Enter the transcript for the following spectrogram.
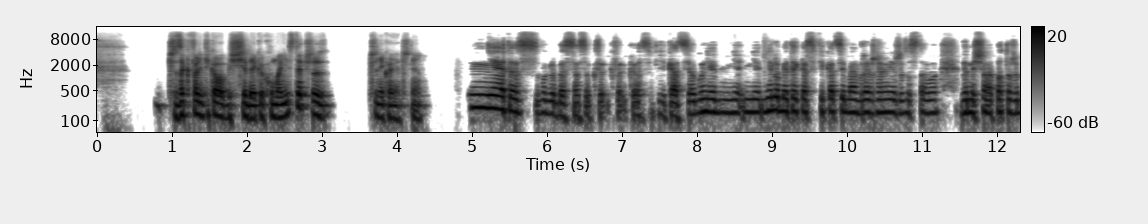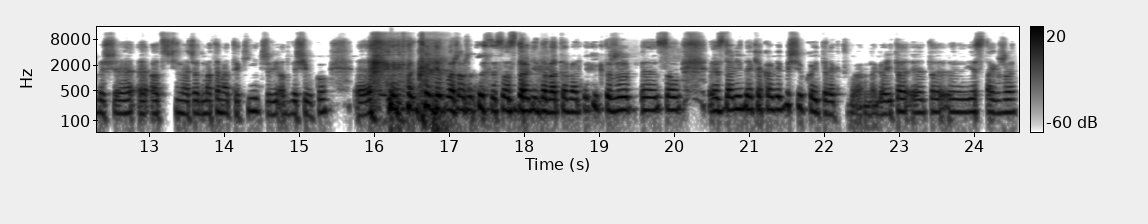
czy zakwalifikowałbyś siebie jako humanistę, czy, czy niekoniecznie? Nie, to jest w ogóle bez sensu klasyfikacja. Ogólnie nie, nie, nie, lubię tej klasyfikacji. Mam wrażenie, że została wymyślona po to, żeby się e, odcinać od matematyki, czyli od wysiłku. E, ogólnie uważam, że wszyscy są zdolni do matematyki, którzy e, są zdolni do jakiegokolwiek wysiłku intelektualnego. I to, to jest tak, że,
